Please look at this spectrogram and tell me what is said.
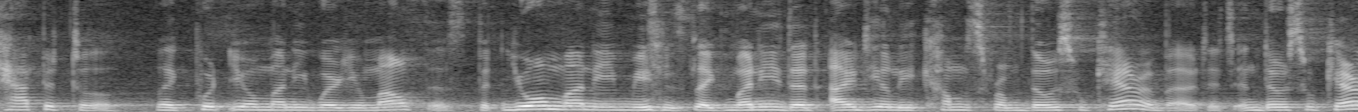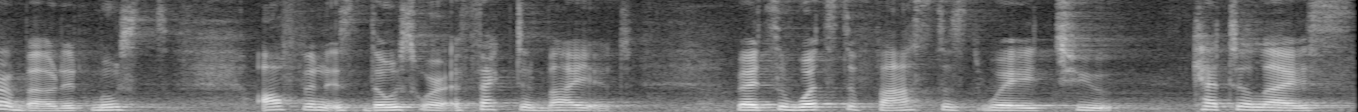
capital, like put your money where your mouth is. But your money means like money that ideally comes from those who care about it. And those who care about it most often is those who are affected by it. Right? So what's the fastest way to catalyze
